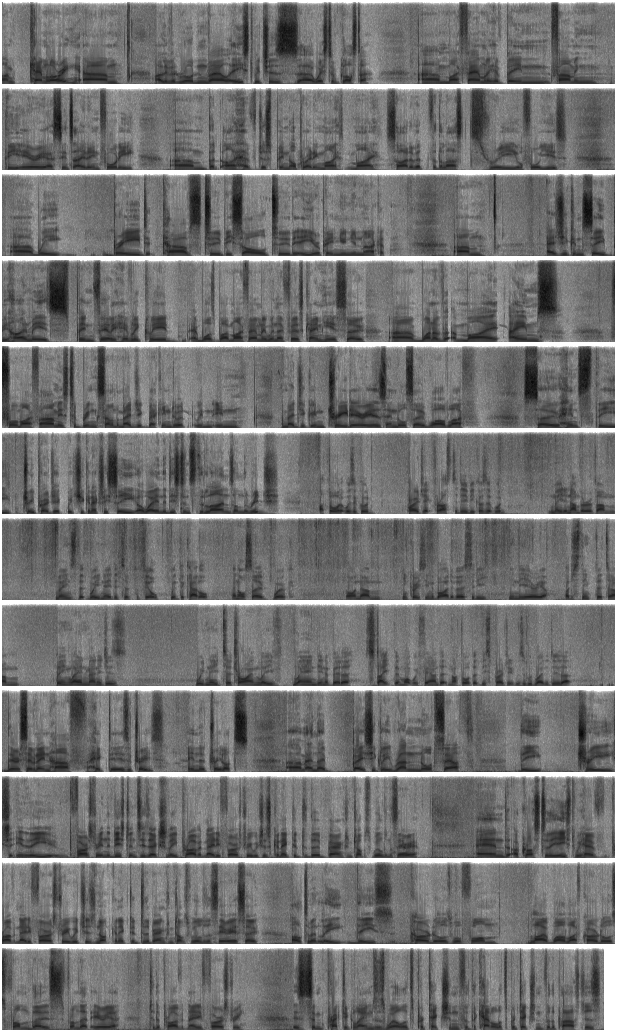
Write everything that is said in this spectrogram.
I'm Cam Laurie. Um, I live at Rawdonvale East, which is uh, west of Gloucester. Um, my family have been farming the area since 1840, um, but I have just been operating my, my side of it for the last three or four years. Uh, we breed calves to be sold to the European Union market. Um, as you can see behind me, it's been fairly heavily cleared. It was by my family when they first came here. So uh, one of my aims for my farm is to bring some of the magic back into it in, in the magic in treed areas and also wildlife. So hence the tree project, which you can actually see away in the distance, the lines on the ridge. I thought it was a good project for us to do because it would meet a number of um, means that we needed to fulfill with the cattle and also work on um, increasing the biodiversity in the area. I just think that um, being land managers, we need to try and leave land in a better state than what we found it and I thought that this project was a good way to do that. There are 17 and a half hectares of trees in the tree lots um, and they basically run north-south. The trees in the forestry in the distance is actually private native forestry which is connected to the Barrington Tops wilderness area and across to the east we have private native forestry which is not connected to the Barrington Tops wilderness area so ultimately these corridors will form live wildlife corridors from those from that area to the private native forestry. There's some practical aims as well. It's protection for the cattle, it's protection for the pastures.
